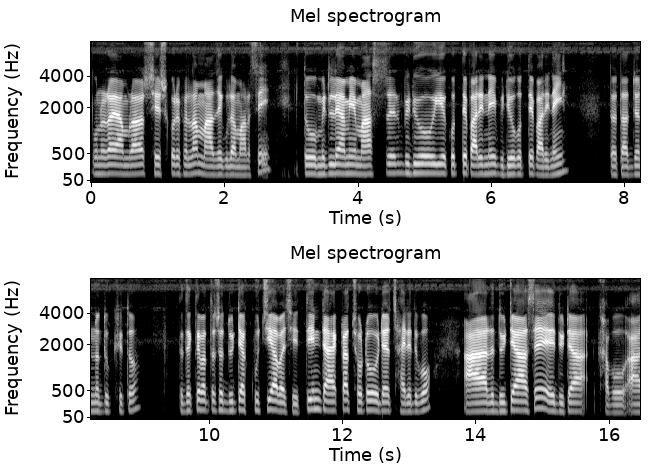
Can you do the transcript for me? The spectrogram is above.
পুনরায় আমরা শেষ করে ফেললাম, মাছ এগুলা মারছি। তো মিডলে আমি মাছের ভিডিও ইয়ে করতে পারি নাই, ভিডিও করতে পারি নাই। তো তার জন্য দুঃখিত। তো দেখতে পাচ্তেছো দুইটা কুচিয়া বাছি তিনটা একটা ছোট, ওইটা ছাইড়ে দেবো। আর দুইটা আছে, এই দুইটা খাব। আর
